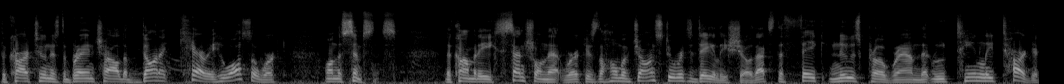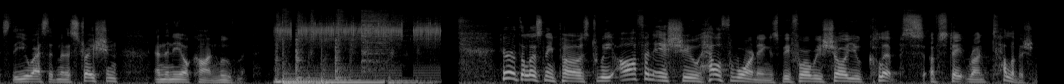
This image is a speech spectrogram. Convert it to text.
The cartoon is the brainchild of Donick Cary, who also worked on The Simpsons. The Comedy Central Network is the home of Jon Stewart's Daily Show. That's the fake news program that routinely targets the U.S. administration and the neocon movement. Here at the Listening Post, we often issue health warnings before we show you clips of state-run television.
